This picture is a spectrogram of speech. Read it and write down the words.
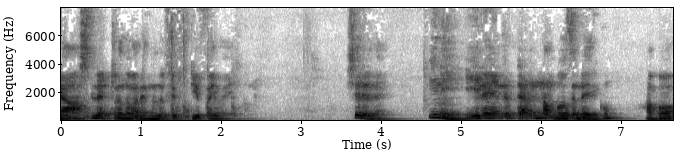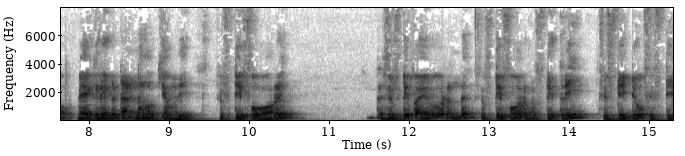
ലാസ്റ്റ് ലെറ്റർ എന്ന് പറയുന്നത് ഫിഫ്റ്റി ഫൈവ് ആയിരിക്കും ശരിയല്ലേ? ഇനി ഈ ലൈനിൽ ടെൻ നമ്പേഴ്സ് ഉണ്ടായിരിക്കും. അപ്പോൾ ബാക്കിലേക്ക് ടെൻ നോക്കിയാൽ മതി. ഫിഫ്റ്റി ഫോർ ഫിഫ്റ്റി ഫൈവ് ഇവിടെ ഉണ്ട്. Fifty four fifty three fifty two fifty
